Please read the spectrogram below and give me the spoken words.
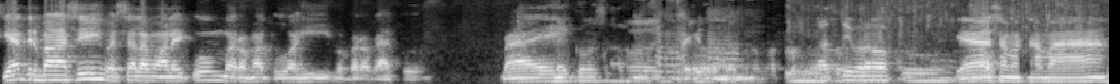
Sekian terima kasih. Wassalamualaikum warahmatullahi wabarakatuh. Bye. Waalaikumsalam. Terima kasih, Bro. Ya sama-sama.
